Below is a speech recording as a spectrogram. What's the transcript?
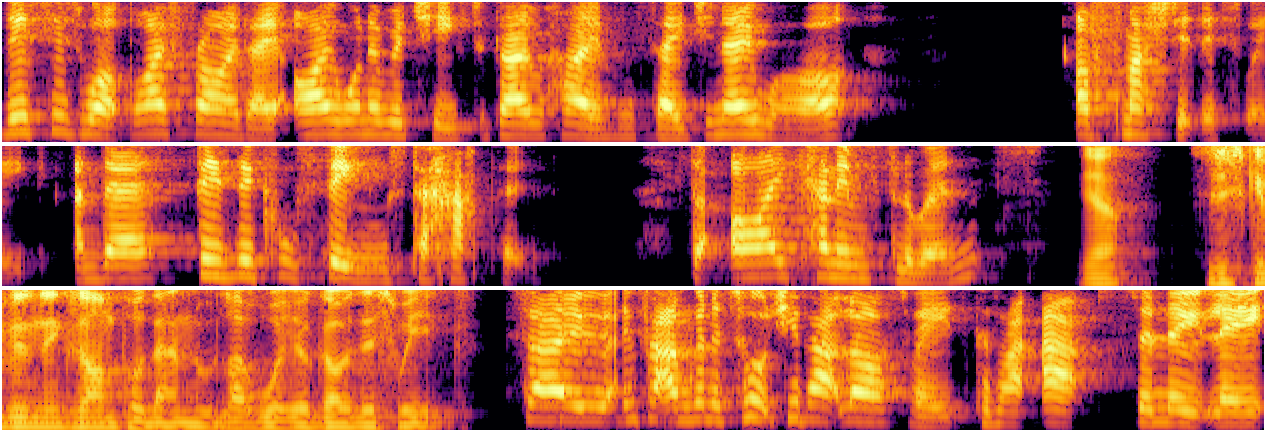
This is what by Friday I want to achieve to go home and say, do you know what? I've smashed it this week. And they're physical things to happen that I can influence. Yeah. So just give us an example then, like what your goals this week. So, in fact, I'm going to talk to you about last week because I absolutely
